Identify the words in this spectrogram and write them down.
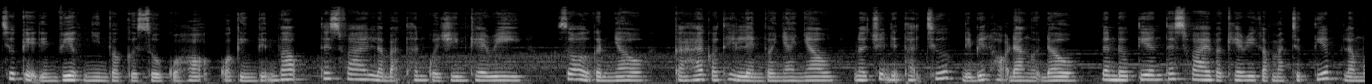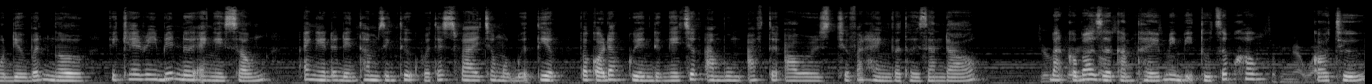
chưa kể đến việc nhìn vào cửa sổ của họ qua kính viễn vọng. Tesfaye là bạn thân của Jim Carrey. Do ở gần nhau, cả hai có thể lèn vào nhà nhau, nói chuyện điện thoại trước để biết họ đang ở đâu. Lần đầu tiên Tesfaye và Carrie gặp mặt trực tiếp là một điều bất ngờ vì Carrie biết nơi anh ấy sống. Anh ấy đã đến thăm dinh thự của Tesfaye trong một bữa tiệc và có đặc quyền được nghe trước album After Hours chưa phát hành vào thời gian đó. Bạn có bao giờ cảm thấy mình bị tụt dốc không? Có chứ,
